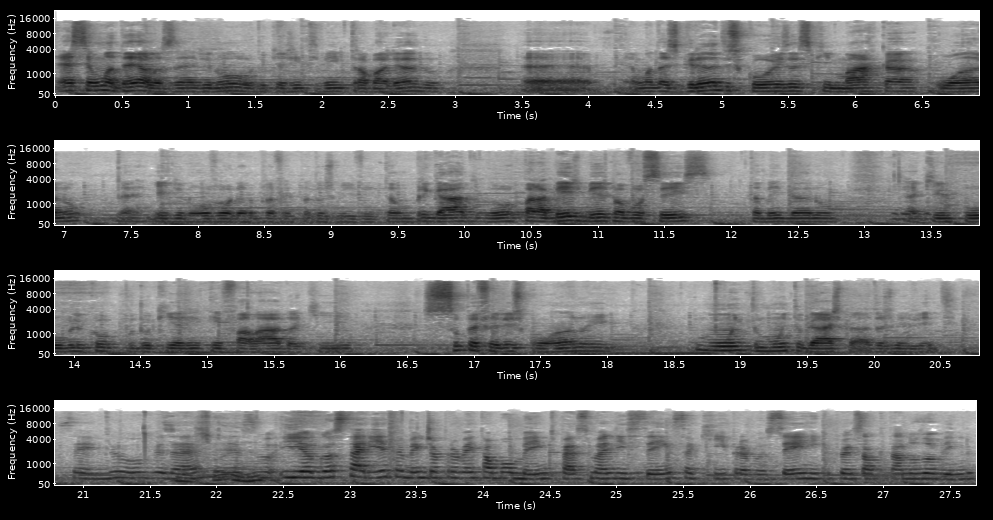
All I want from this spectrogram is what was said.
essa é uma delas, né, de novo, do que a gente vem trabalhando, é, é uma das grandes coisas que marca o ano, né, e de novo olhando para frente para 2020. Então, obrigado, novo, parabéns mesmo a vocês, também dando aqui em público do que a gente tem falado aqui. Super feliz com o ano e muito, muito gás para 2020. Sem dúvida, é mesmo. E eu gostaria também de aproveitar o momento, peço uma licença aqui para você, Henrique, o pessoal que está nos ouvindo,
